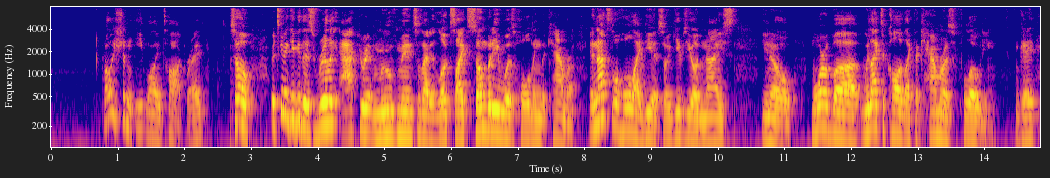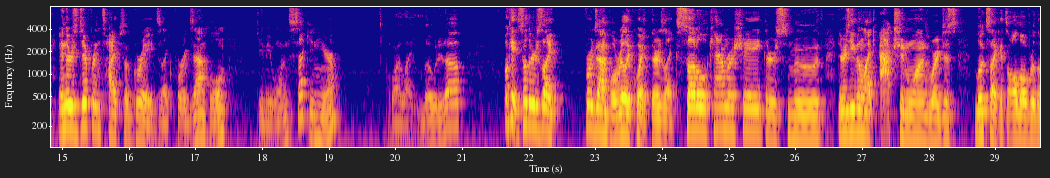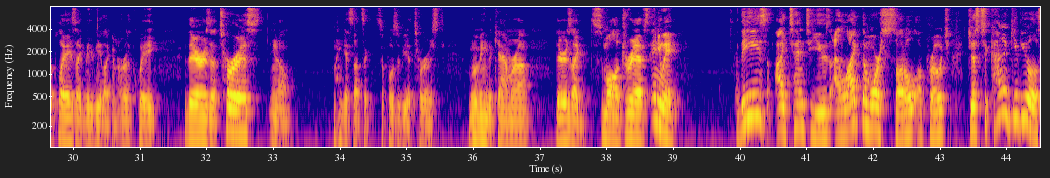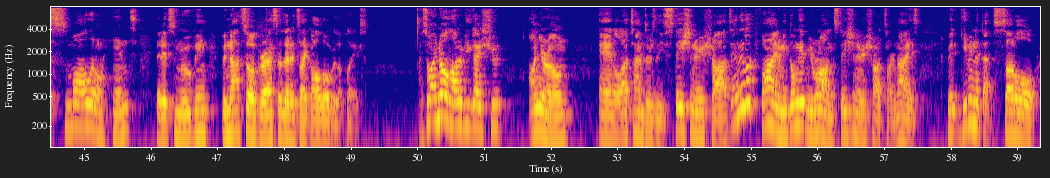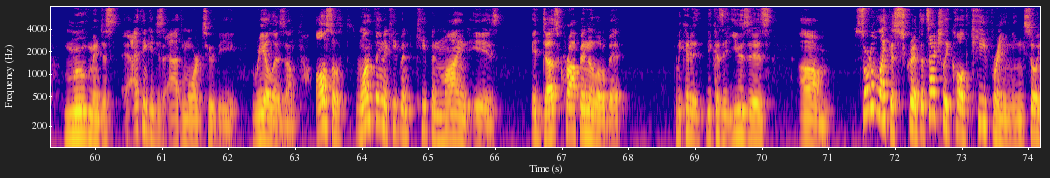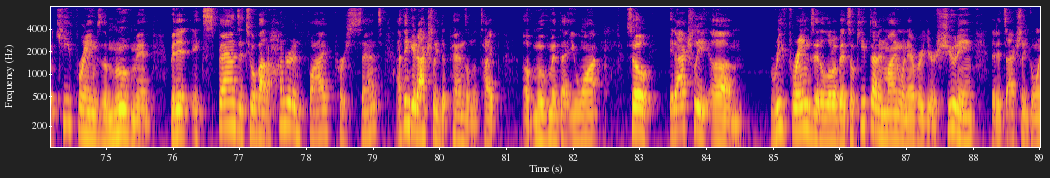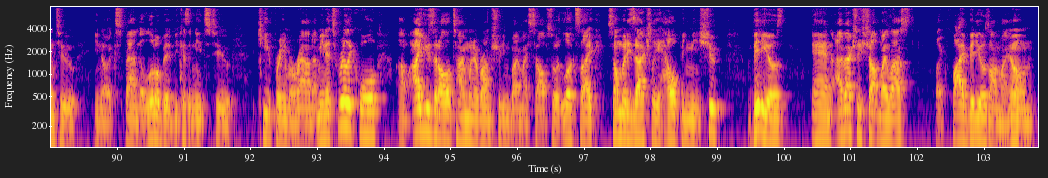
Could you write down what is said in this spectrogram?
Probably shouldn't eat while I talk, right? So it's going to give you this really accurate movement so that it looks like somebody was holding the camera. And that's the whole idea. So it gives you a nice, you know, more of a, we like to call it like the camera is floating, okay? And there's different types of grades. Like for example, give me one second here while I load it up. Okay, so there's like, for example, really quick, there's like subtle camera shake, there's smooth, there's even like action ones where it just looks like it's all over the place, like maybe like an earthquake. There's a tourist, you know, I guess that's a, supposed to be a tourist moving the camera. There's like small drifts. Anyway, these I tend to use. I like the more subtle approach just to kind of give you a small little hint that it's moving, but not so aggressive that it's like all over the place. So I know a lot of you guys shoot on your own, and a lot of times there's these stationary shots, and they look fine. I mean, don't get me wrong, stationary shots are nice, but giving it that subtle movement just I think it just adds more to the realism. Also, one thing to keep in keep in mind is it does crop in a little bit because it, because it uses um, sort of like a script. It's actually called keyframing. So it keyframes the movement, but it expands it to about 105%. I think it actually depends on the type of movement that you want. So it actually um, reframes it a little bit. So keep that in mind whenever you're shooting that it's actually going to, you know, expand a little bit because it needs to keyframe around. I mean, it's really cool. Um, I use it all the time whenever I'm shooting by myself. So it looks like somebody's actually helping me shoot videos. And I've actually shot my last like five videos on my own,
